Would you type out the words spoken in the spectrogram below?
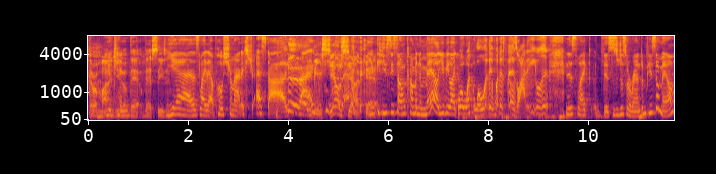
That reminds you, can- of that of that season. Yeah, it's like that post traumatic stress, dog. you Like- be shell shocked, you, you see something coming in the mail, you'd be like, well, what, what, what is this? Why did you? And it's like, this is just a random piece of mail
